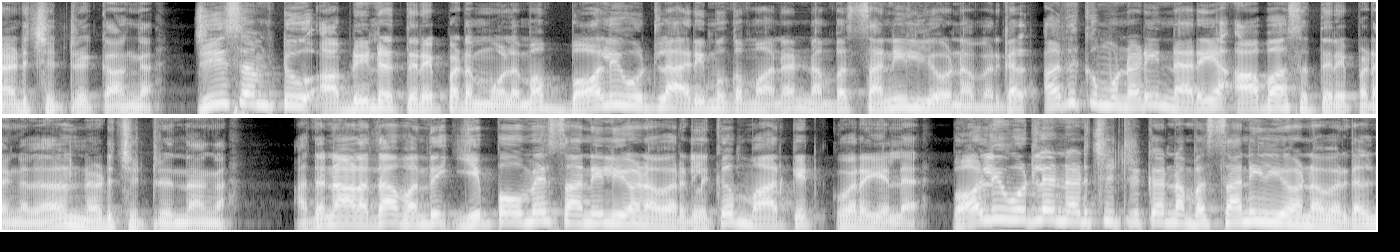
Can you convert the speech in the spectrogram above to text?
நடிச்சிட்டு இருக்காங்க. ஜிசம் டூ அப்படின்ற திரைப்படம் மூலமா பாலிவுட்ல அறிமுகமான நம்ம சனி லியோன் அவர்கள் அதுக்கு முன்னாடி நிறைய ஆபாச திரைப்படங்கள் நடிச்சிட்டு இருந்தாங்க. அதனால தான் வந்து இப்போவுமே சனி லியோன் அவர்களுக்கு மார்க்கெட் குறையல. பாலிவுட்ல நடிச்சிட்டு இருக்க நம்ம சனி லியோன் அவர்கள்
